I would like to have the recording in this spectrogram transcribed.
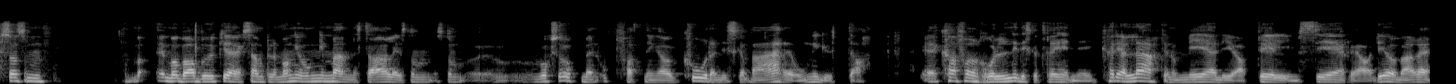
Sånn som jeg må bare bruke eksempelet. Mange unge menn særlig som, som, øh, vokser opp med en oppfatning av hvordan de skal være unge gutter. Eh, hva for en rolle de skal tre inn i. Hva de har lært gjennom media, film, serier. Det å være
